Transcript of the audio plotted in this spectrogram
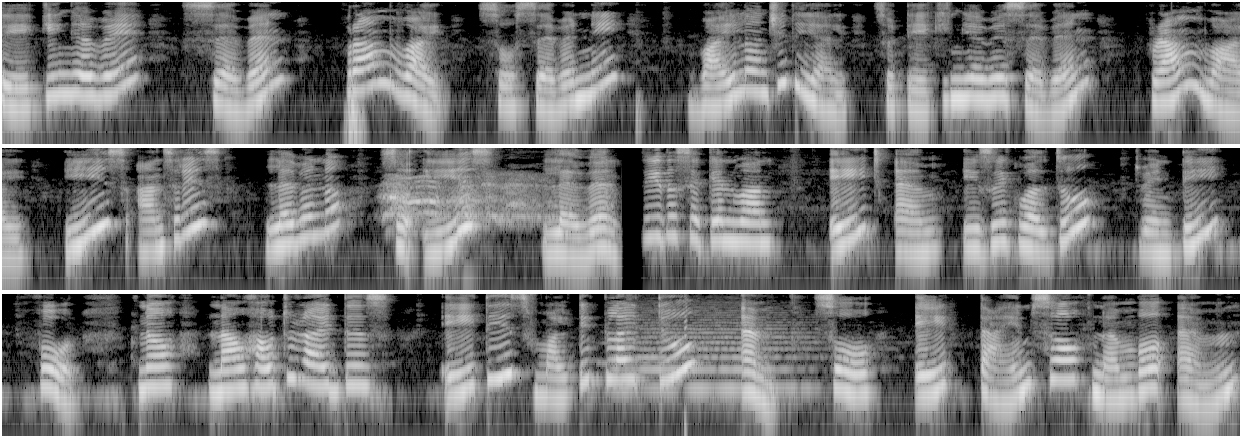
Taking away seven from y so సెవెన్ని వైలోంచి తీయాలి. So taking away seven from y is answer is eleven so is eleven see the second one eight m is equal to twenty four no now how to write this 8 is multiplied to m. So, 8 times of number m,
